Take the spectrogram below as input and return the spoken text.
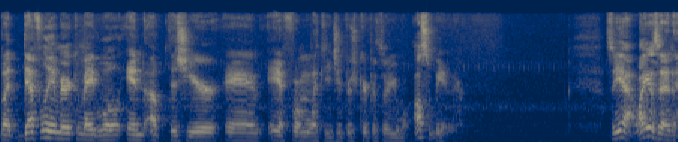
But definitely American Made will end up this year, and if I'm lucky, Jeepers Creeper 3 will also be in there. So yeah, like I said,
